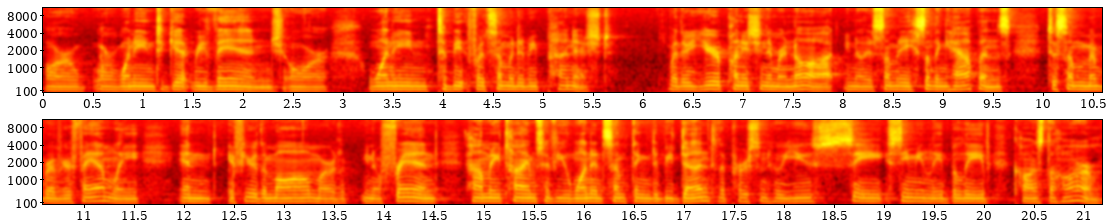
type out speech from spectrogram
or, or wanting to get revenge or wanting to be, for someone to be punished. Whether you're punishing them or not, you know, if somebody, something happens to some member of your family, and if you're the mom or the you know, friend, how many times have you wanted something to be done to the person who you see, seemingly believe caused the harm?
